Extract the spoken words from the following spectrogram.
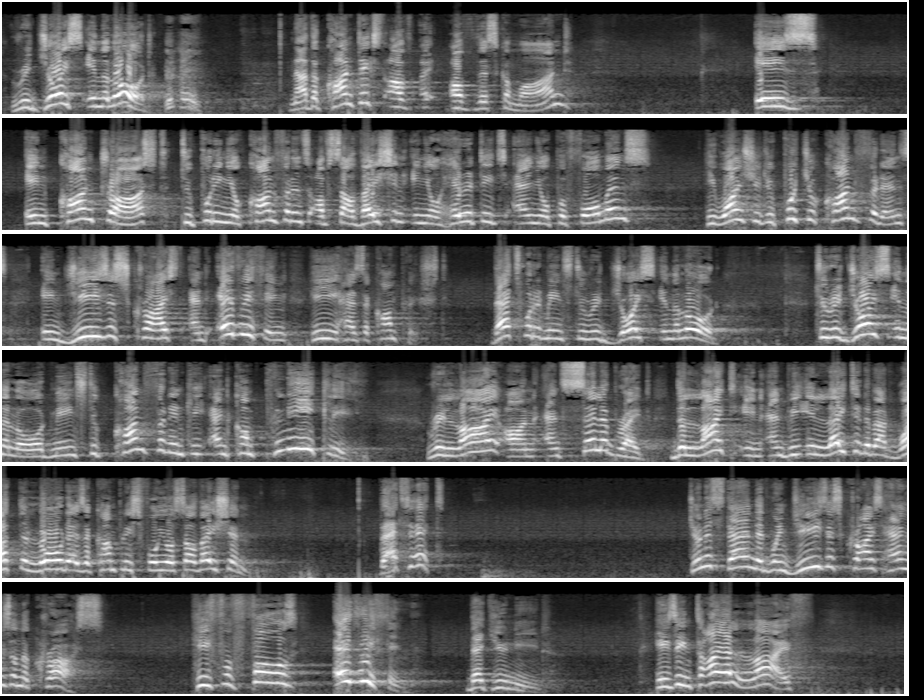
rejoice in the Lord. now, the context of, of this command is in contrast to putting your confidence of salvation in your heritage and your performance, he wants you to put your confidence in Jesus Christ and everything he has accomplished. That's what it means to rejoice in the Lord. To rejoice in the Lord means to confidently and completely rely on and celebrate, delight in, and be elated about what the Lord has accomplished for your salvation. That's it. Do you understand that when Jesus Christ hangs on the cross, he fulfills everything that you need? His entire life,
